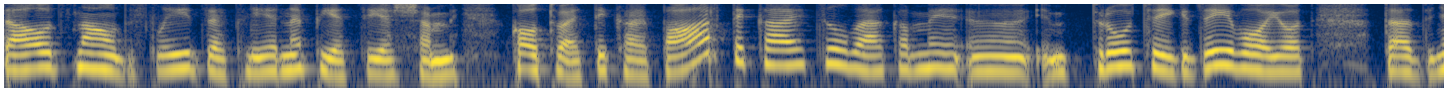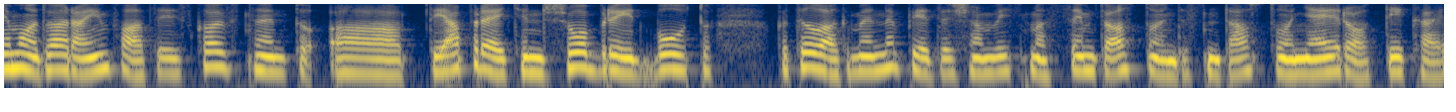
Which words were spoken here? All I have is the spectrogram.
daudz naudas līdzekļu ir nepieciešami kaut vai tikai pārtikai cilvēkam trūcīgi dzīvojot, tad ņemot vērā inflācijas koeficientu, tie aprēķini šobrīd būtu, ka cilvēkam ir nepieciešami vismaz 188 eiro tikai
